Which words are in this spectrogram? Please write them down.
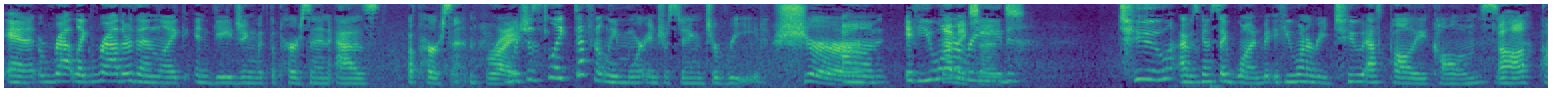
and ra- like rather than like engaging with the person as a person, Right. Which is like definitely more interesting to read. Sure. Um, if you want to read sense. two, I was going to say one, but if you want to read two Ask Polly columns, Uh huh.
